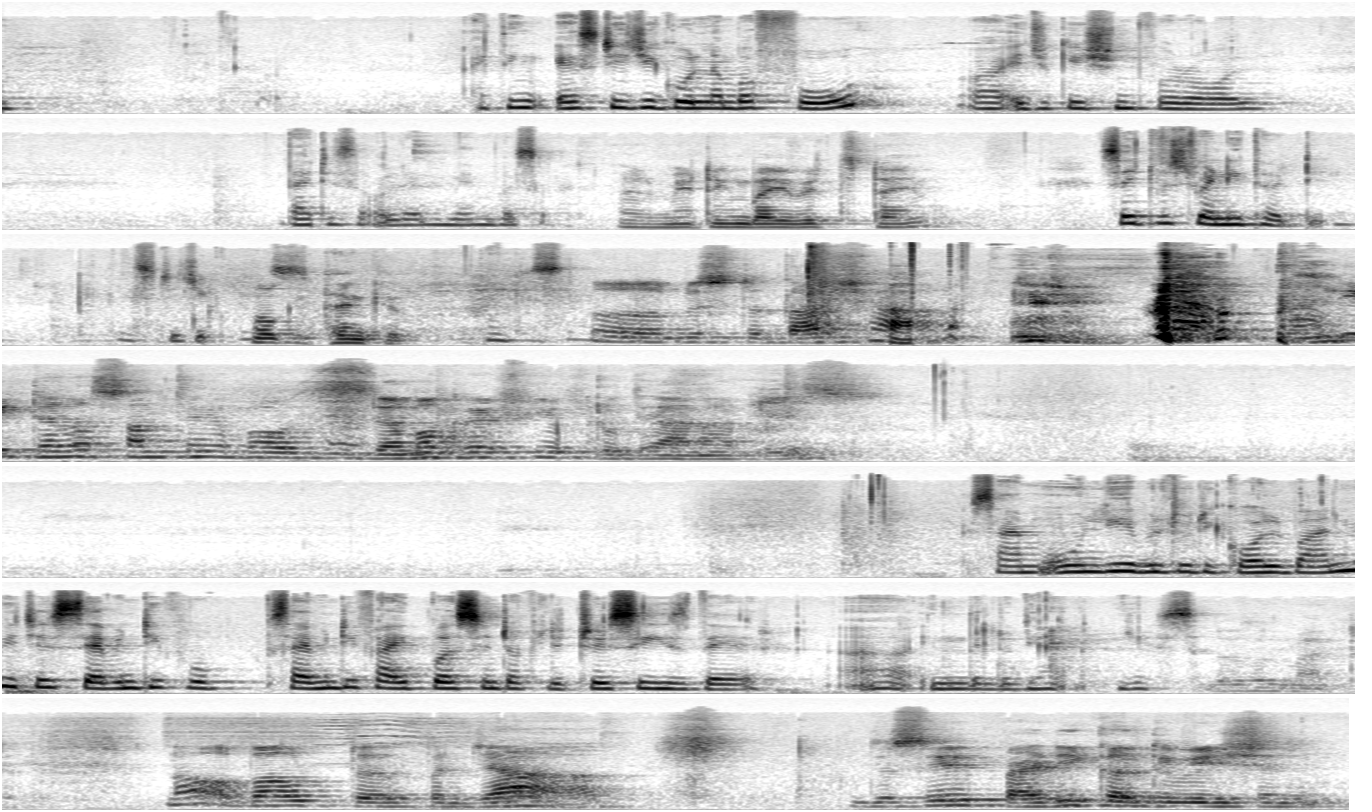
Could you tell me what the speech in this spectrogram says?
I think, SDG goal number four, uh, education for all. That is all I remember, sir. And meeting by which time? So it was 2030, SDG goals. Okay, thank you. Thank you, sir. Uh, Mr. Tasha, can you tell us something about the demography of Ludhiana, please? So I'm only able to recall one, which is 74, 75% of literacy is there uh, in the Ludhiana. Yes. Doesn't matter. Now about uh, Punjab, they say paddy cultivation,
